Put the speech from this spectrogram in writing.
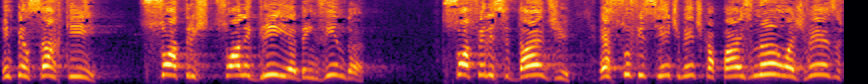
em pensar que só a, só a alegria é bem-vinda, só a felicidade é suficientemente capaz. Não, às vezes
